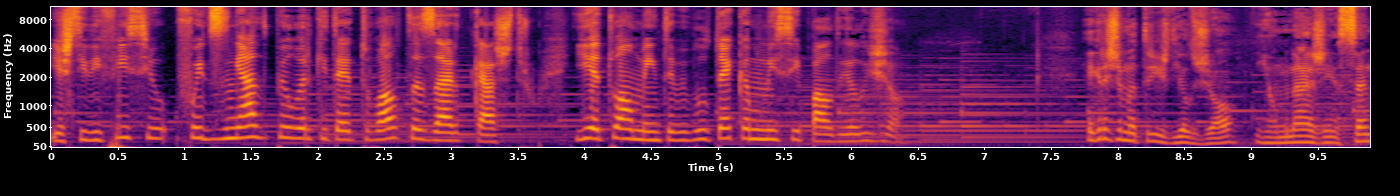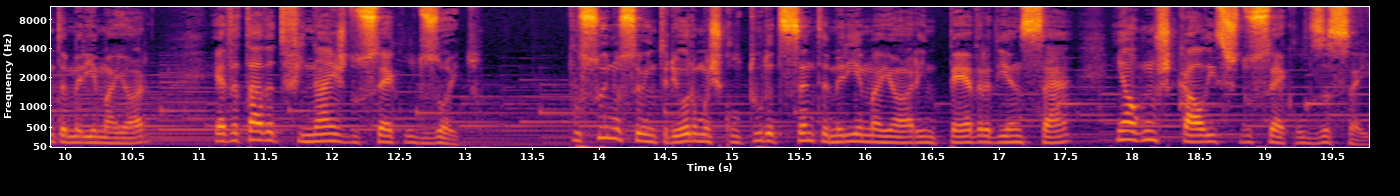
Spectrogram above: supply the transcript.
Este edifício foi desenhado pelo arquiteto Baltazar de Castro e é atualmente a Biblioteca Municipal de Alijó. A Igreja Matriz de Alijó, em homenagem a Santa Maria Maior, é datada de finais do século XVIII. Possui no seu interior uma escultura de Santa Maria Maior em pedra de Ansã e alguns cálices do século XVI.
